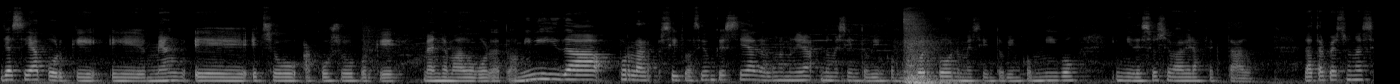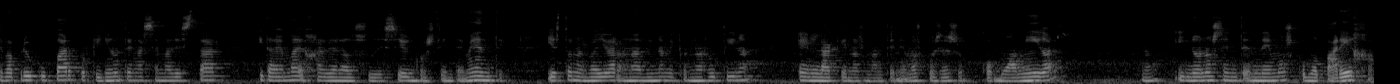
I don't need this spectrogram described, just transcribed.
ya sea porque eh, me han eh, hecho acoso, porque me han llamado gorda toda mi vida, por la situación que sea, de alguna manera no me siento bien con mi cuerpo, no me siento bien conmigo y mi deseo se va a ver afectado. La otra persona se va a preocupar porque yo no tenga ese malestar y también va a dejar de lado su deseo inconscientemente. Y esto nos va a llevar a una dinámica, una rutina en la que nos mantenemos, pues eso, como amigas, ¿no? Y no nos entendemos como pareja,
